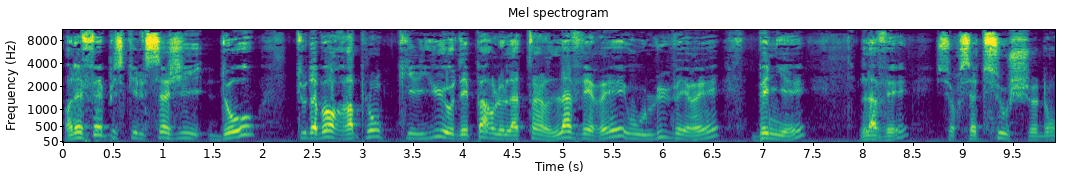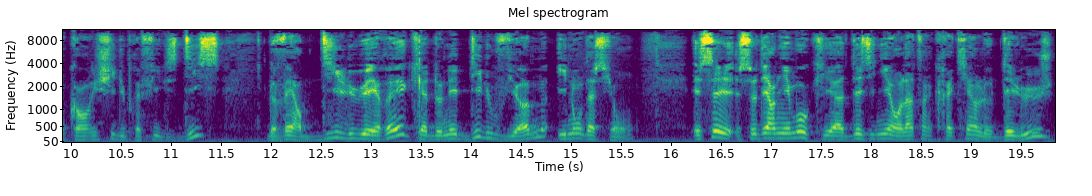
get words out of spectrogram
En effet, puisqu'il s'agit d'eau, tout d'abord rappelons qu'il y eut au départ le latin lavere ou luvere, baigner, laver, sur cette souche donc enrichie du préfixe dis, le verbe diluere qui a donné diluvium, inondation. Et c'est ce dernier mot qui a désigné en latin chrétien le déluge,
